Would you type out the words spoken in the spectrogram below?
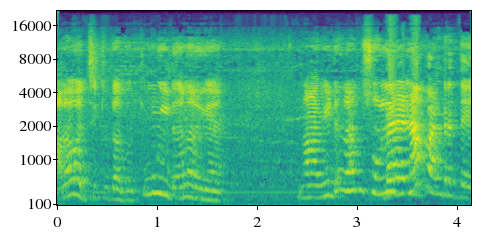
அலை வச்சிட்டு இருக்காது தூங்கிட்டு தானே இருக்கேன். நான் விடலான்னு சொல்லி என்ன பண்றது?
